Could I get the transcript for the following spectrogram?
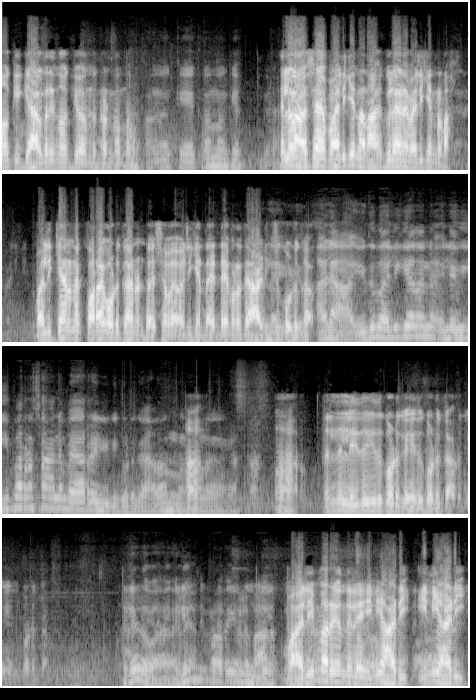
നോക്കി ഗാലറി നോക്കി വന്നിട്ടുണ്ടെന്ന്. ഇല്ലടാ പക്ഷെ വലിക്കണ്ടടാ ഗുലാനെ വലിക്കണ്ടടാ. വലിക്കാനാണെ കുറെ കൊടുക്കാനുണ്ട്. പക്ഷെ വലിക്കണ്ട. എന്റെ പ്രതി അടിച്ചു കൊടുക്കാം. അല്ല ഇത് വലിക്കാൻ തന്നെ ഇല്ല ഈ പറഞ്ഞ സാധനം വേറെ രീതി കൊടുക്കാം. അതൊന്നും ആ. ഇത് ഇത് കൊടുക്ക ഇത് കൊടുക്കാം. വലിയ അറിയൊന്നില്ല ഇനി അടി ഇനി അടി.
